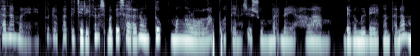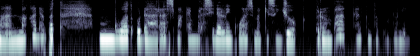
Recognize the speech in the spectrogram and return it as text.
tanaman ini itu dapat dijadikan sebagai sarana untuk mengelola potensi sumber daya alam. Dengan budidayakan tanaman, maka dapat membuat udara semakin bersih dan lingkungan semakin sejuk, bermanfaat kan untuk dunia.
